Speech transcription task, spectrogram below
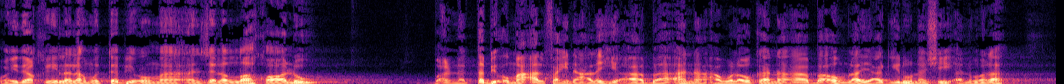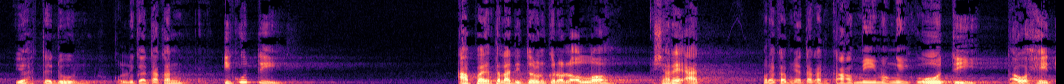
Wa idza qila lahum ittabi'u ma anzalallah qalu bal nattabi'u ma alfaina alaihi aba'ana aw law kana aba'hum la ya'qiluna syai'an wala yahtadun. Kalau dikatakan ikuti apa yang telah diturunkan oleh Allah, syariat. Mereka menyatakan kami mengikuti tauhid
